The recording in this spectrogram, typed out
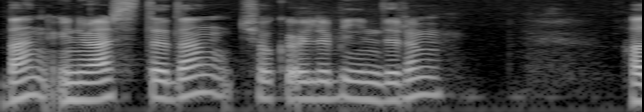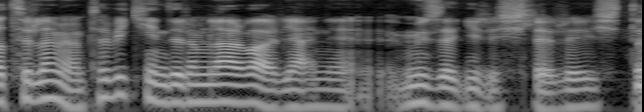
Ben üniversiteden çok öyle bir indirim hatırlamıyorum. Tabii ki indirimler var yani müze girişleri işte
